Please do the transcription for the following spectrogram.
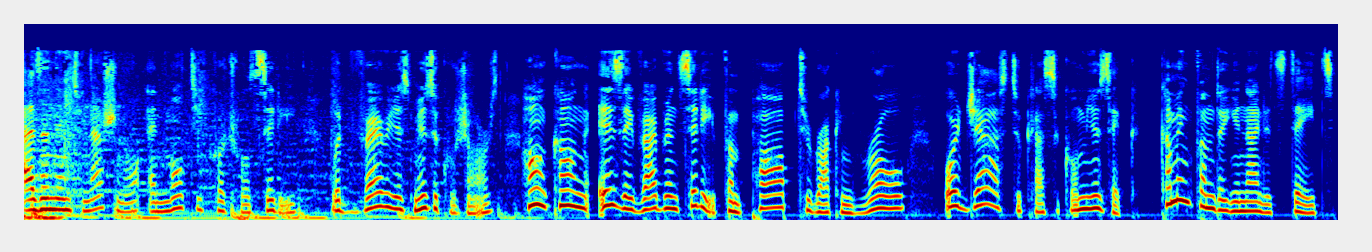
As an international and multicultural city with various musical genres, Hong Kong is a vibrant city from pop to rock and roll or jazz to classical music. Coming from the United States,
